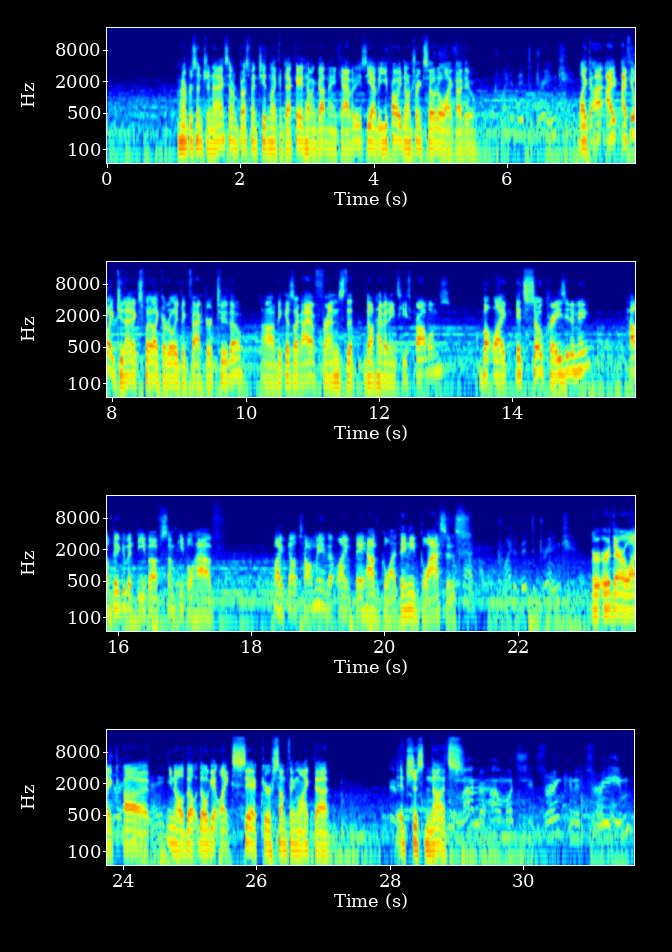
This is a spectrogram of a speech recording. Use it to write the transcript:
100% genetics. I haven't brushed my teeth in like a decade. Haven't gotten any cavities. Yeah, but you probably don't drink soda like I do. Quite a bit to drink. Like I, I, I feel like genetics play like a really big factor too, though, uh, because like I have friends that don't have any teeth problems, but like it's so crazy to me how big of a debuff some people have. Like they'll tell me that like they have gla- they need glasses, quite a bit to drink. or, or they're like uh, you know they'll they'll get like sick or something like that. It's just nuts. Doesn't matter how much you drink in a dream.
